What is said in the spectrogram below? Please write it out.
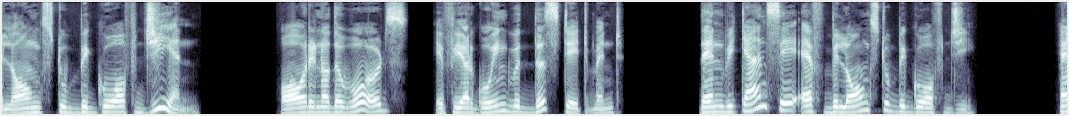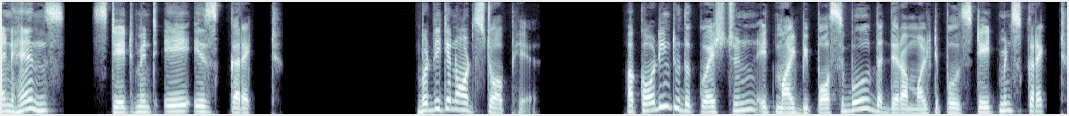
belongs to big O of gn. Or in other words, if we are going with this statement, then we can say f belongs to big O of g. And hence, statement A is correct. But we cannot stop here. According to the question, it might be possible that there are multiple statements correct.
